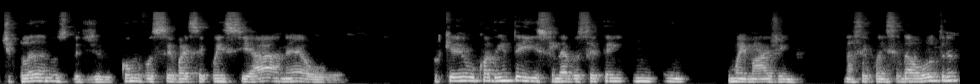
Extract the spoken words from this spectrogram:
de planos, de, como você vai sequenciar, né? O, porque o quadrinho tem isso, né? Você tem um, um, uma imagem na sequência da outra,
